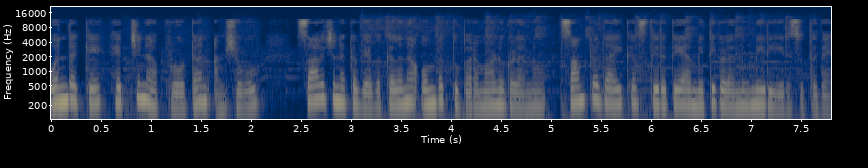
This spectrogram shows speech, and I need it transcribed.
ಒಂದಕ್ಕೆ ಹೆಚ್ಚಿನ ಪ್ರೋಟಾನ್ ಅಂಶವು ಸಾರ್ವಜನಿಕ ವ್ಯವಕಲನ ಒಂಬತ್ತು ಪರಮಾಣುಗಳನ್ನು ಸಾಂಪ್ರದಾಯಿಕ ಸ್ಥಿರತೆಯ ಮಿತಿಗಳನ್ನು ಮೀರಿ ಇರಿಸುತ್ತದೆ.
